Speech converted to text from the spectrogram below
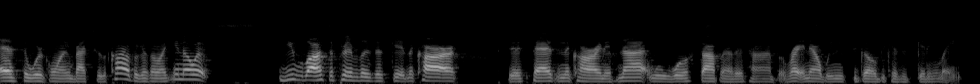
as to we're going back to the car because I'm like, you know what? You lost the privilege. Let's get in the car. There's pads in the car, and if not, we'll, we'll stop another time. But right now, we need to go because it's getting late.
